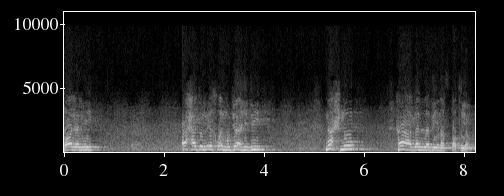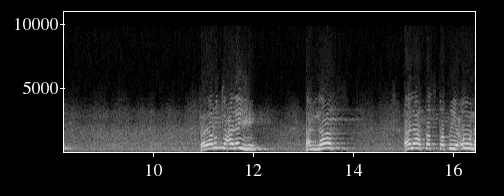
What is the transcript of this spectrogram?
قال لي أحد الإخوة المجاهدين نحن هذا الذي نستطيع. فيرد عليه الناس ألا تستطيعون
